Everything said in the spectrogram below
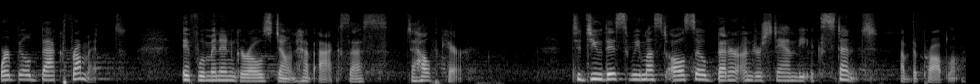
or build back from it if women and girls don't have access to health care. To do this, we must also better understand the extent of the problem.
